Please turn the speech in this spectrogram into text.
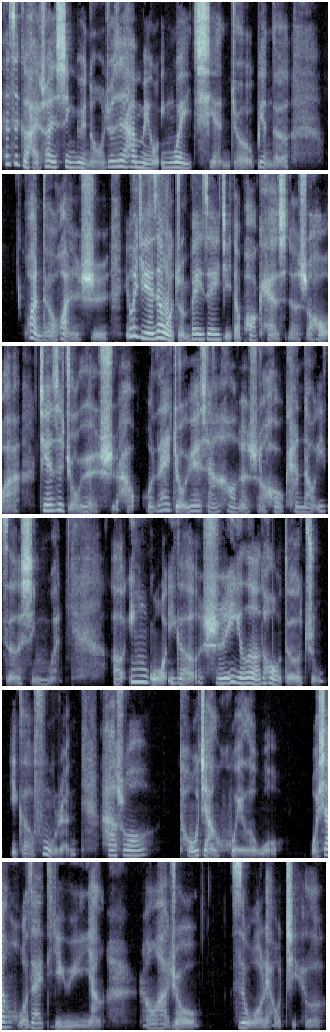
他这个还算幸运哦，就是他没有因为钱就变得患得患失。因为其实在我准备这一集的 podcast 的时候啊，今天是九月十号，我在九月三号的时候看到一则新闻。呃，英国一个十亿乐透得主，一个富人，他说头奖毁了我，我像活在地狱一样，然后他就自我了结了。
